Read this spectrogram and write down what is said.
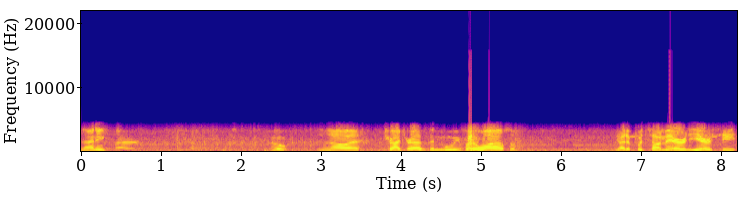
Danny. Oh, you know, uh, tractor has been moving for a while, so you got to put some air in the air seat.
